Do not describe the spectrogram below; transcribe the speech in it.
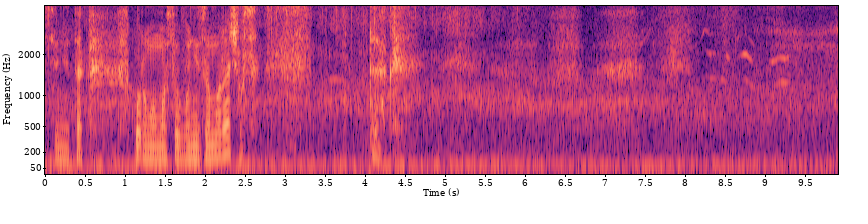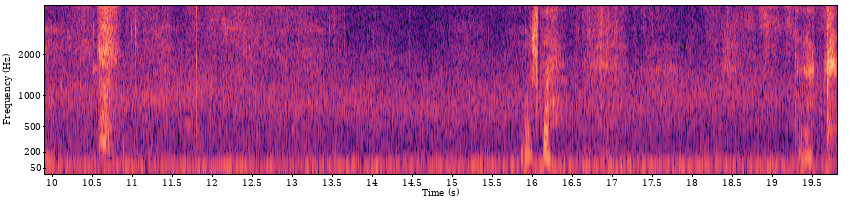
Сегодня так с кормом особо не заморачивался. Так что? Так.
